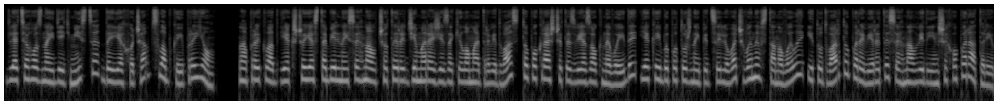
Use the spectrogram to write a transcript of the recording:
Для цього знайдіть місце, де є хоча б слабкий прийом. Наприклад, якщо є стабільний сигнал 4G мережі за кілометр від вас, то покращити зв'язок не вийде, який би потужний підсилювач ви не встановили, і тут варто перевірити сигнал від інших операторів.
